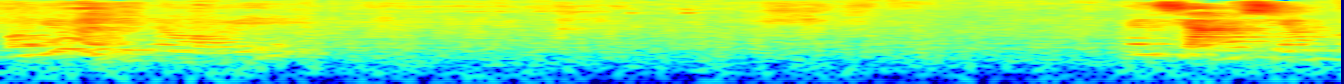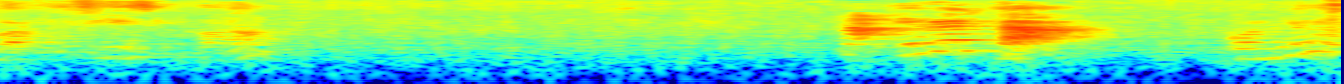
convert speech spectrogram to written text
Ognuno di noi pensiamo sia un corpo fisico, no? Ma in realtà ognuno,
